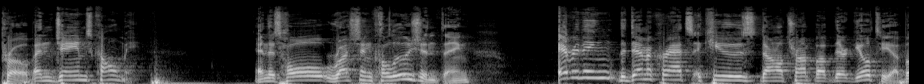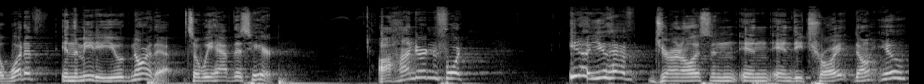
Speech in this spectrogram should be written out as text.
probe and James Comey and this whole Russian collusion thing? Everything the Democrats accuse Donald Trump of, they're guilty of. But what if in the media you ignore that? So we have this here. 140. You know, you have journalists in, in, in Detroit, don't you?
